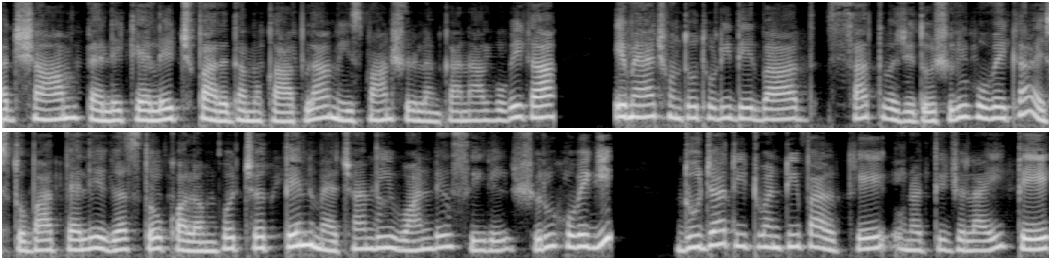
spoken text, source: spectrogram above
ਅੱਜ ਸ਼ਾਮ ਪਹਿਲੇ ਕੈਲੇ 'ਚ ਭਾਰਤ ਦਾ ਮੁਕਾਬਲਾ ਮੇਜ਼ਬਾਨ ਸ਼੍ਰੀਲੰਕਾ ਨਾਲ ਹੋਵੇਗਾ। ਇਹ ਮੈਚ ਹੁਣ ਤੋਂ ਥੋੜੀ ਦੇਰ ਬਾਅਦ 7 ਵਜੇ ਤੋਂ ਸ਼ੁਰੂ ਹੋਵੇਗਾ। ਇਸ ਤੋਂ ਬਾਅਦ ਪਹਿਲੀ ਅਗਸਤ ਤੋਂ ਕੋਲੰਬੋ 'ਚ ਤਿੰਨ ਮੈਚਾਂ ਦੀ ਵਨਡੇ ਸੀਰੀਜ਼ ਸ਼ੁਰੂ ਹੋਵੇਗੀ। ਦੂਜਾ ਟੀ20 ਭਲਕੇ 29 ਜੁਲਾਈ ਤੇ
